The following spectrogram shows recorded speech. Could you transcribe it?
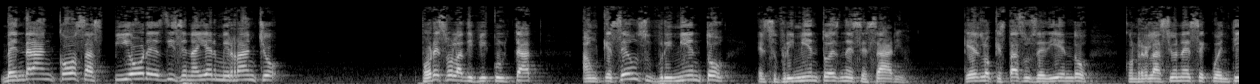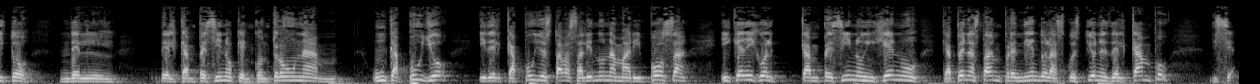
vendrán cosas peores, dicen en mi rancho. Por eso la dificultad, aunque sea un sufrimiento, el sufrimiento es necesario. ¿Qué es lo que está sucediendo con relación a ese cuentito del, del campesino que encontró una, un capullo y del capullo estaba saliendo una mariposa. ¿Y qué dijo el campesino ingenuo que apenas estaba emprendiendo las cuestiones del campo? Dice,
